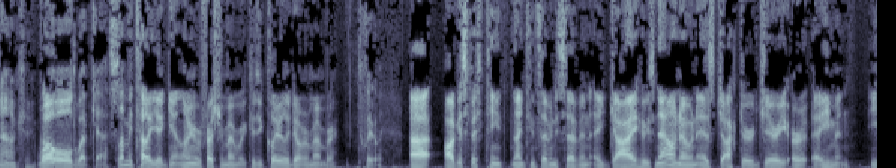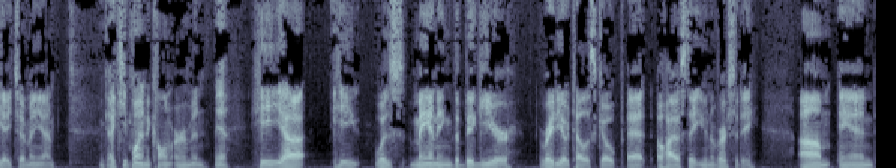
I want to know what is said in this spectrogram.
Oh, okay. The Well, old webcast, Let me tell you again. Let me refresh your memory because you clearly don't remember. clearly. Uh, August 15th, 1977, a guy who's now known as Dr. Jerry er- Ehman, E-H-M-A-N. Okay. I keep wanting to call him Ehrman. Yeah. He, uh, he was manning the Big Ear radio telescope at Ohio State University, um, and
